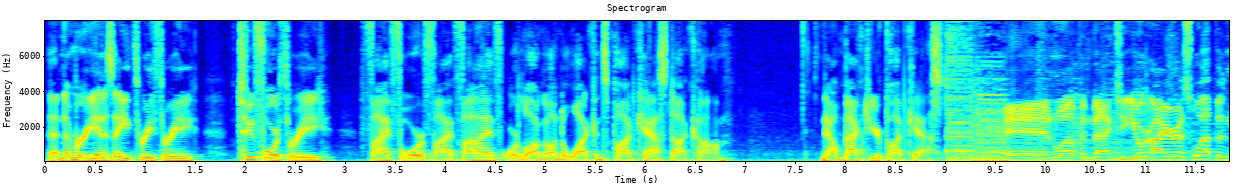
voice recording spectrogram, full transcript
That number again is 833 243 5455 or log on to watkinspodcast.com. Now back to your podcast. And welcome back to your IRS weapon.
